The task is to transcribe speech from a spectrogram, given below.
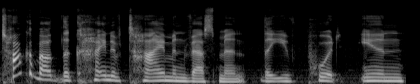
talk about the kind of time investment that you've put in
